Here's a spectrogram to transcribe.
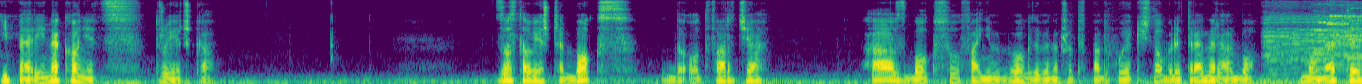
I Peri na koniec trójeczka. Został jeszcze box do otwarcia. A z boksu fajnie by było, gdyby na przykład wpadł jakiś dobry trener albo monety.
